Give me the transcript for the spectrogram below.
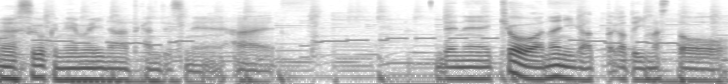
うん、すごく眠いなって感じですね。はい。でね今日は何があったかと言いますと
